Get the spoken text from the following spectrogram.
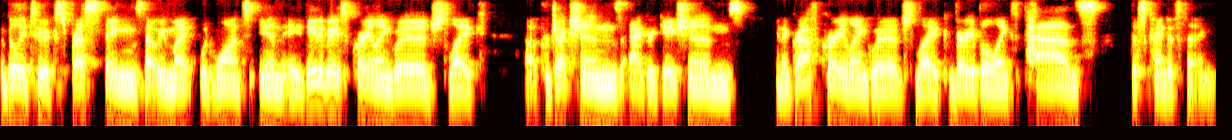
ability to express things that we might would want in a database query language like uh, projections, aggregations, in a graph query language like variable length paths, this kind of thing.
